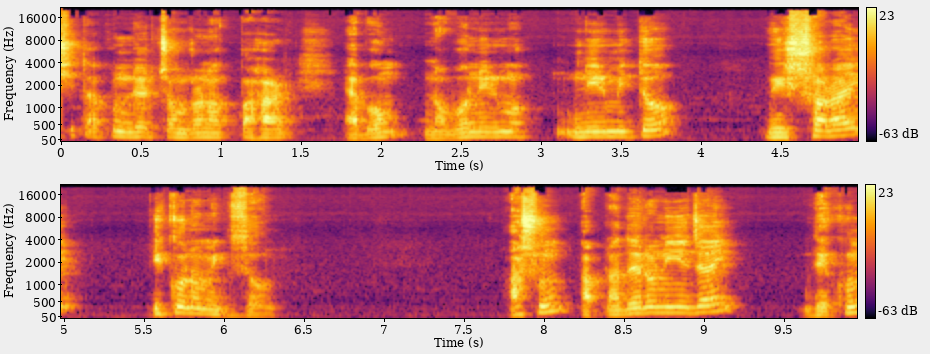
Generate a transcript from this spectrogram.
সীতাকুণ্ডের চন্দ্রনাথ পাহাড় এবং নবনির্ম নির্মিত মিরসরাই ইকোনমিক জোন আসুন, আপনাদেরও নিয়ে যাই। দেখুন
